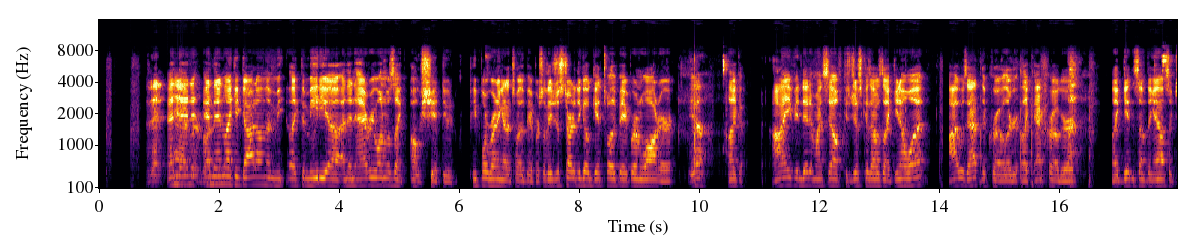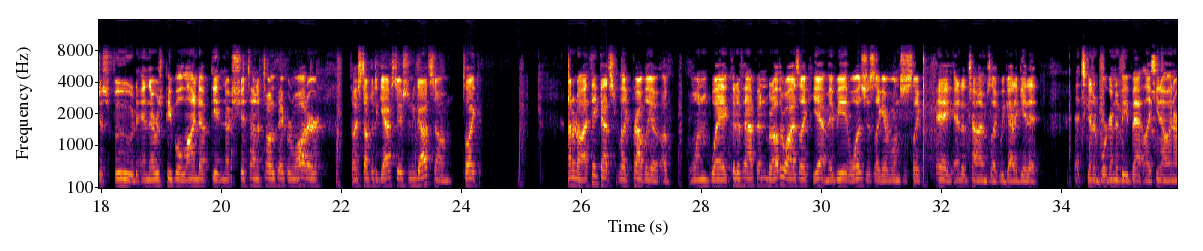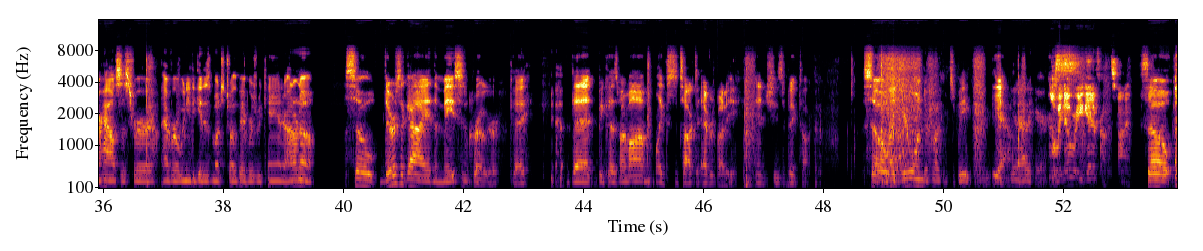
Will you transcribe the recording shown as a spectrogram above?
and then and then it, and then like it got on the me- like the media, and then everyone was like, "Oh shit, dude, people are running out of toilet paper." So they just started to go get toilet paper and water. yeah. Like I even did it myself because just because I was like, you know what, I was at the Kroger, like at Kroger, like getting something else, like just food, and there was people lined up getting a shit ton of toilet paper and water. So I stopped at the gas station and got some. So like, I don't know. I think that's like probably a, a one way it could have happened, but otherwise, like, yeah, maybe it was just like everyone's just like, hey, end of times, like we got to get it. It's gonna, we're gonna be back, like you know, in our houses forever. We need to get as much toilet paper as we can. Or I don't know. So there's a guy in the Mason Kroger, okay, that because my mom likes to talk to everybody and she's a big talker. So Oh, like you're one to fucking speak. dude. Yeah. Get out of here. no, we know where you get it from. It's fine. so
